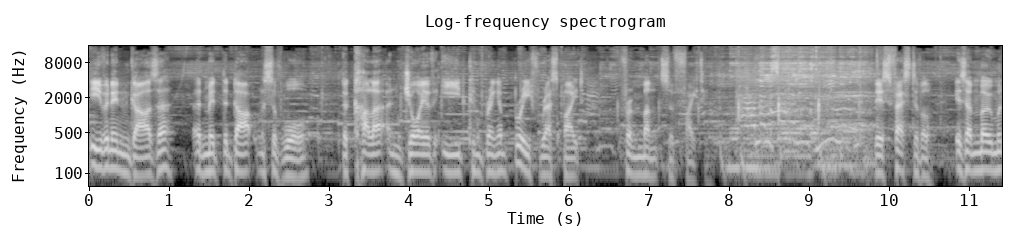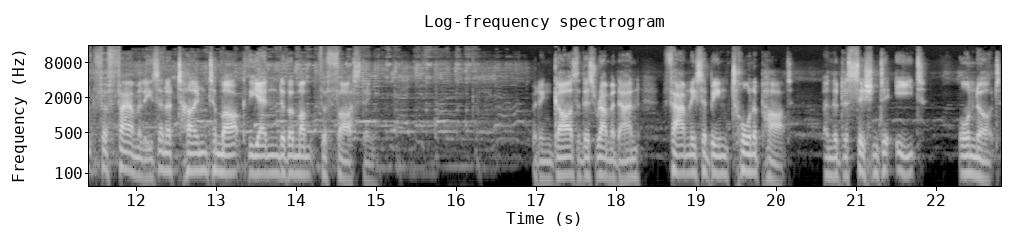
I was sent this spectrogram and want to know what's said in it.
Even in Gaza, amid the darkness of war, the colour and joy of Eid can bring a brief respite from months of fighting. This festival is a moment for families and a time to mark the end of a month of fasting. But in Gaza this Ramadan, families have been torn apart, and the decision to eat or not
